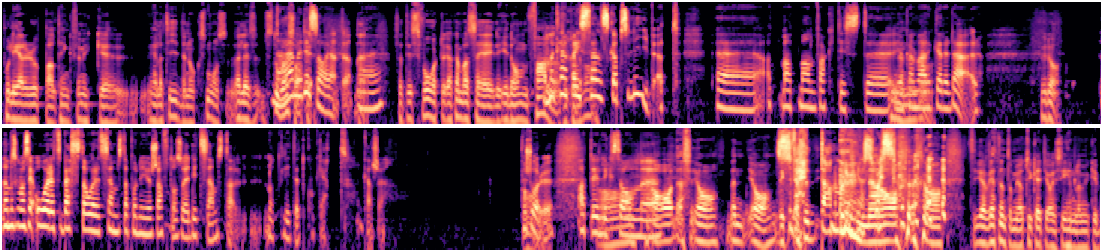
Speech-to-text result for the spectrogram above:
polerar upp allting för mycket hela tiden och små, eller stora Nej, saker. men det sa jag inte. Nej. Nej. Så det är svårt, och jag kan bara säga i, i de fallen. men kanske kan i sällskapslivet. Eh, att, att man faktiskt, eh, jag kan verka det där. Hur då? När man ska man säga årets bästa, årets sämsta på nyårsafton så är ditt sämsta något litet kokett kanske. Förstår Ja. du? Att det är liksom... Ja, eh, ja, alltså, ja men ja. Det, Svärtan, Magnus! ja, ja, jag vet inte om jag tycker att jag är så himla mycket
